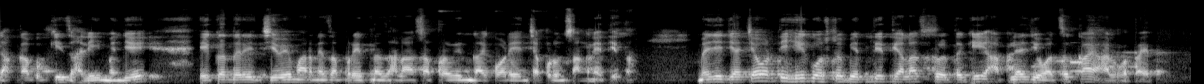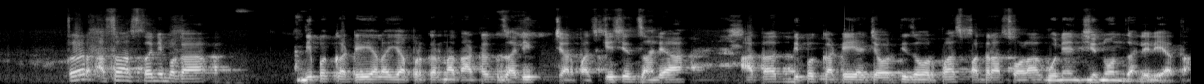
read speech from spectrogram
धक्काबुक्की झाली. म्हणजे एकंदरीत जीवे मारण्याचा प्रयत्न झाला असा प्रवीण गायकवाड यांच्याकडून सांगण्यात येतं. म्हणजे ज्याच्यावरती ही गोष्ट बेतते त्यालाच कळतं की आपल्या जीवाचं काय हाल होत आहेत. तर असं असताना बघा दीपक काटे याला या प्रकरणात अटक झाली. चार पाच केसेस झाल्या. आता दीपक काटे याच्यावरती जवळपास पंधरा सोळा गुन्ह्यांची नोंद झालेली आहे आता.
